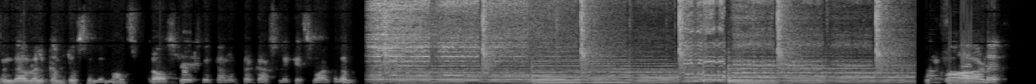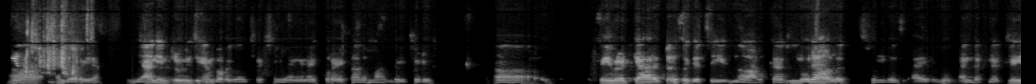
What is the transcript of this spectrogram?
സിന്ധ welcome to cinemas cross roads with അനുപ്രകാശിലേക്ക് സ്വാഗതം ഒരുപാട് എന്താ പറയാ ഞാൻ ഇന്റർവ്യൂ ചെയ്യാൻ തുടങ്ങിയ ശേഷം ഞാൻ ഇങ്ങനെ കുറെ കാലം ആഗ്രഹിച്ചൊരു ഫേവറേറ്റ് ക്യാരക്ടേഴ്സ് ഒക്കെ ചെയ്യുന്ന ആൾക്കാരിൽ ഒരാൾ സുന്ദർ ആയിരുന്നു. And definitely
